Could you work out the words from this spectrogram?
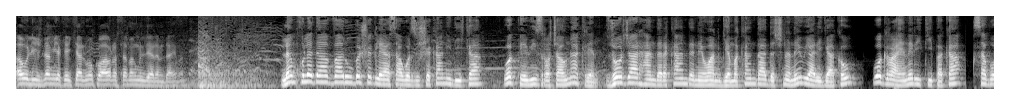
ئەو لیژنەم یەکێکیان وەکو ئاو ڕستە بەنگ من لێرەم دایمن. لەم خولەدا ڤار و بەشێک لە یاسا وەرزشیەکانی دیکە وەک پێویست ڕەچاو ناکرێن، زۆرجار هاندەرەکان لە نێوان گێمەکاندا دەچنە نێو یاریگاکە و وەک ڕاهێنەری تیپەکە قسە بۆ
